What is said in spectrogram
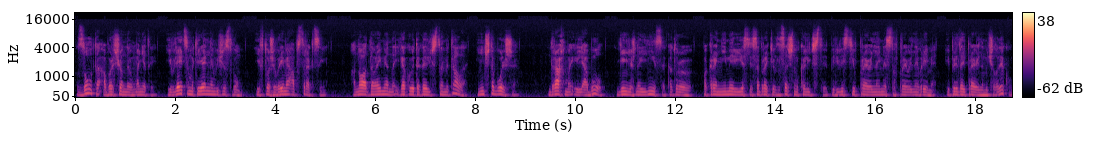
Золото, обращенное в монеты, является материальным веществом и в то же время абстракцией. Оно одновременно и какое-то количество металла, и нечто большее. Драхма или абол – денежная единица, которую, по крайней мере, если собрать ее в достаточном количестве, перевести в правильное место в правильное время и передать правильному человеку,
